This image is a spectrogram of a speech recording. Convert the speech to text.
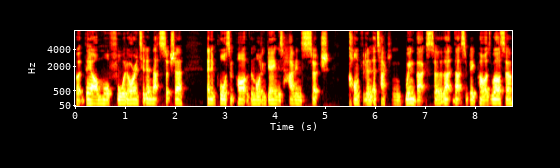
but they are more forward oriented. And that's such a an important part of the modern game is having such confident attacking wing backs. So that that's a big part as well. So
